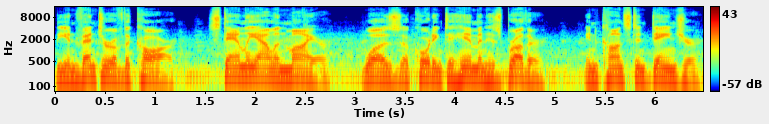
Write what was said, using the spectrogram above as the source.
The inventor of the car, Stanley Allen Meyer, was, according to him and his brother, in constant danger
